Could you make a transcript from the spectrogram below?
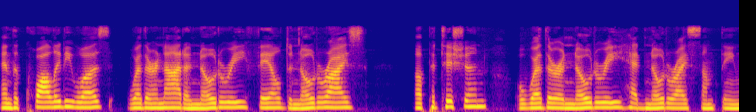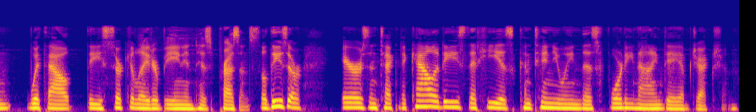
And the quality was whether or not a notary failed to notarize a petition or whether a notary had notarized something without the circulator being in his presence. So these are errors and technicalities that he is continuing this 49 day objection.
